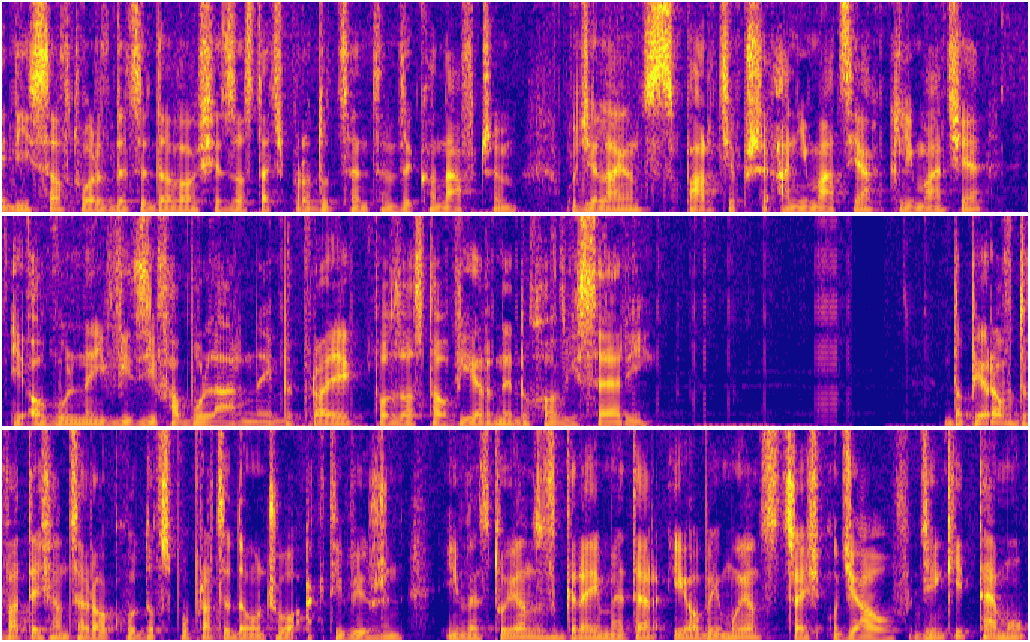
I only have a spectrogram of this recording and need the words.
ID Software zdecydował się zostać producentem wykonawczym, udzielając wsparcie przy animacjach, klimacie i ogólnej wizji fabularnej, by projekt pozostał wierny duchowi serii. Dopiero w 2000 roku do współpracy dołączyło Activision, inwestując w Grey Matter i obejmując treść udziałów. Dzięki temu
